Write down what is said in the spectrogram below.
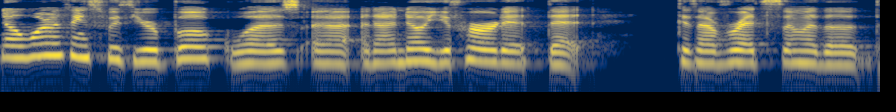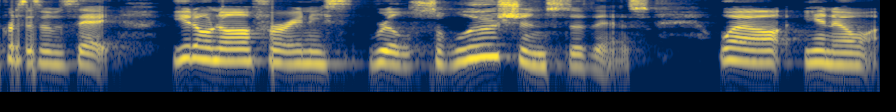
no one of the things with your book was, uh, and I know you've heard it that because I've read some of the criticisms that you don't offer any real solutions to this. Well, you know,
